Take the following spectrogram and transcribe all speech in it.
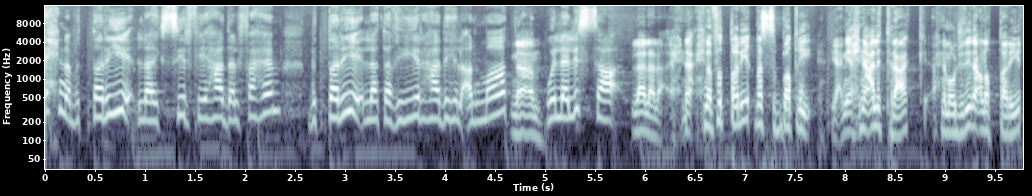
إحنا بالطريق ليصير في هذا الفهم؟ بالطريق لتغيير هذه الأنماط؟ نعم. ولا لسه؟ لا لا لا إحنا إحنا في الطريق بس بطيء. يعني إحنا على التراك إحنا موجودين على الطريق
